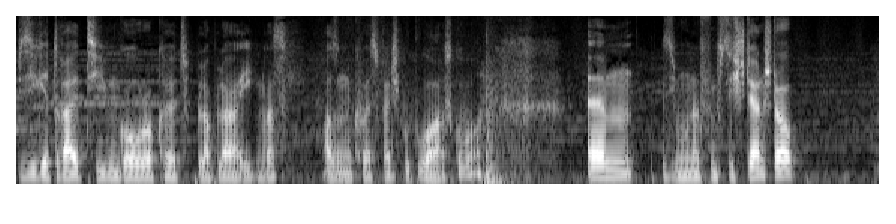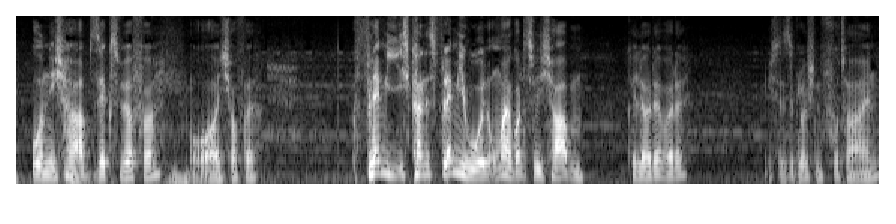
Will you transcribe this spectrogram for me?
Besiege 3 Team Go Rocket, bla bla, irgendwas. Also eine Quest fertig gut Uhr geworden. Ähm, 750 Sternstaub. Und ich habe sechs Würfe. Oh, ich hoffe. Flemmy, ich kann das Flemmy holen. Oh mein Gott, das will ich haben. Okay, Leute, warte. Ich setze, glaube ich, ein Futter ein.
